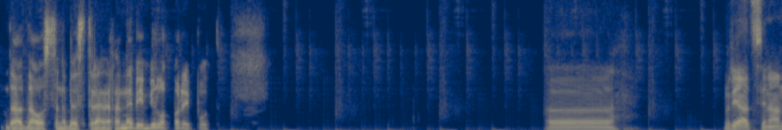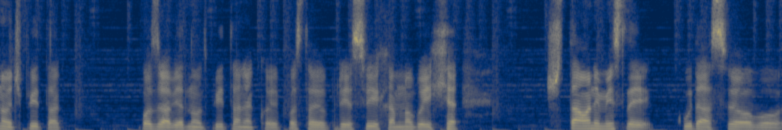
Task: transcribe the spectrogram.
da, da ostane bez trenera, ne bi im bilo prvi put. Uh, Rijad Sinanović pita, pozdrav jedno od pitanja koje je postavio prije svih, a mnogo ih je, šta oni misle kuda sve ovo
